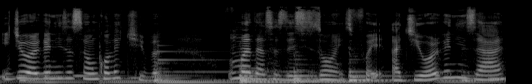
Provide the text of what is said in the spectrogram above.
e de organização coletiva. Uma dessas decisões foi a de organizar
